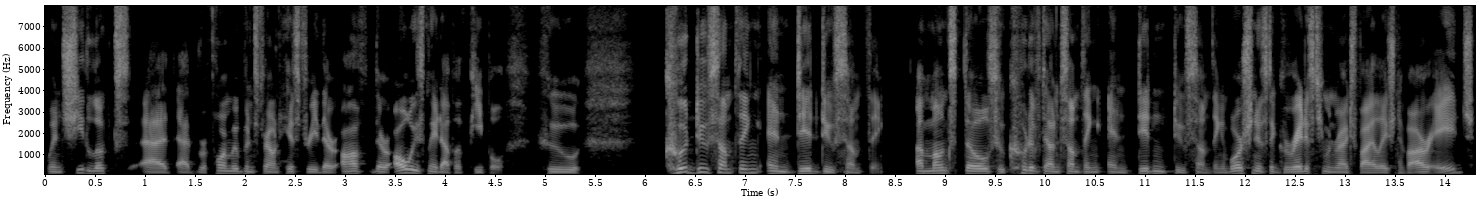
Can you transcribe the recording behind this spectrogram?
when she looks at, at reform movements throughout history, they're off, they're always made up of people who could do something and did do something amongst those who could have done something and didn't do something. Abortion is the greatest human rights violation of our age,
